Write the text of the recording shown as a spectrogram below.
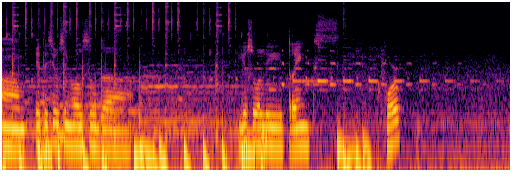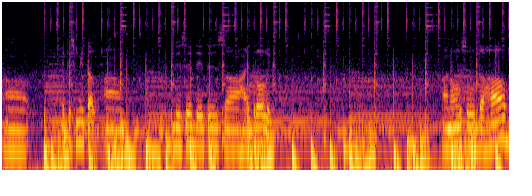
Um, it is using also the usually Trinx fork. Uh, it is metal. Um, they said it is uh, hydraulic and also the hub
